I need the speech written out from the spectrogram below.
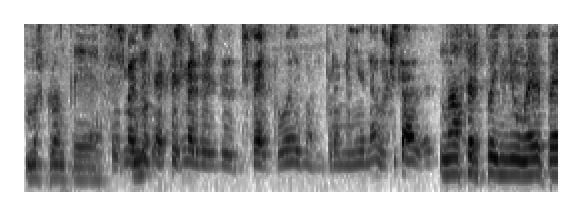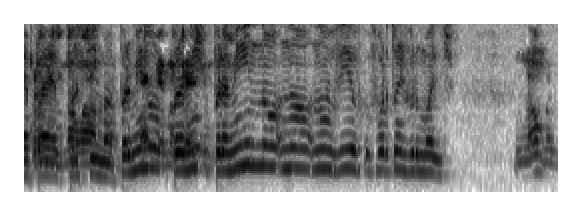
Mas pronto, é. Essas merdas, essas merdas de, de fair play, mano, para mim eu não gostava. Não há fair play nenhum, é, é, é, Para é para não há, cima. mano. Para mim, É não, para é mim, para mim não, não, não havia fortões vermelhos. Não, mano,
